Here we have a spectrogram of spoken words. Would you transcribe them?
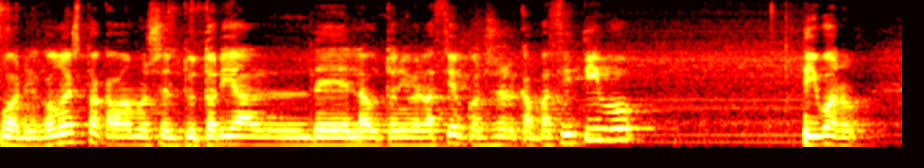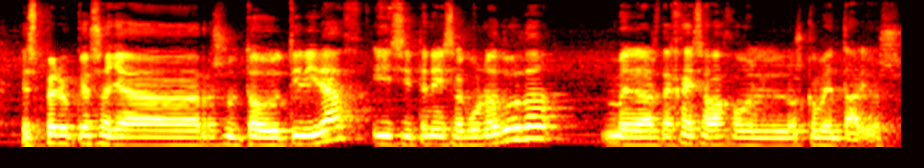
Bueno, y con esto acabamos el tutorial de la autonivelación con sensor capacitivo. Y bueno, espero que os haya resultado de utilidad y si tenéis alguna duda me las dejáis abajo en los comentarios.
